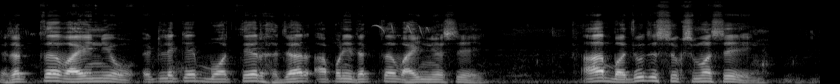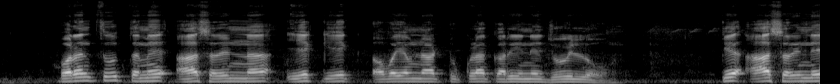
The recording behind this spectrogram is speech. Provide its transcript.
રક્તવાહિનીઓ એટલે કે બોતેર હજાર આપણી રક્તવાહિનીઓ છે. આ બધું જ સૂક્ષ્મ છે. પરંતુ તમે આ શરીરના એક એક અવયવના ટુકડા કરીને જોઈ લો કે આ શરીરને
